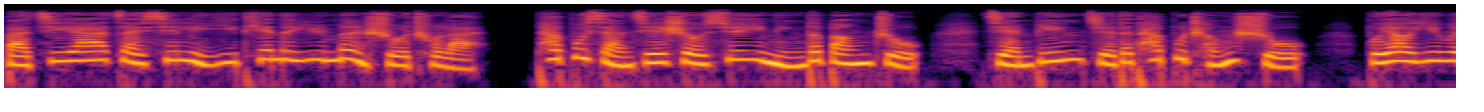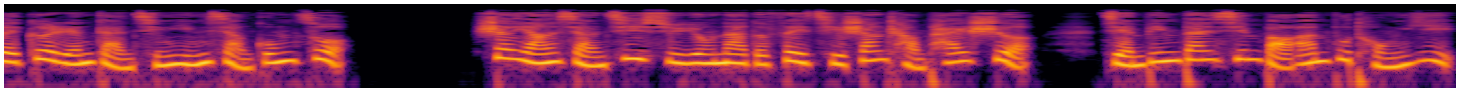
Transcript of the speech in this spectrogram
把积压在心里一天的郁闷说出来。他不想接受薛一鸣的帮助，简冰觉得他不成熟，不要因为个人感情影响工作。盛阳想继续用那个废弃商场拍摄，简冰担心保安不同意，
